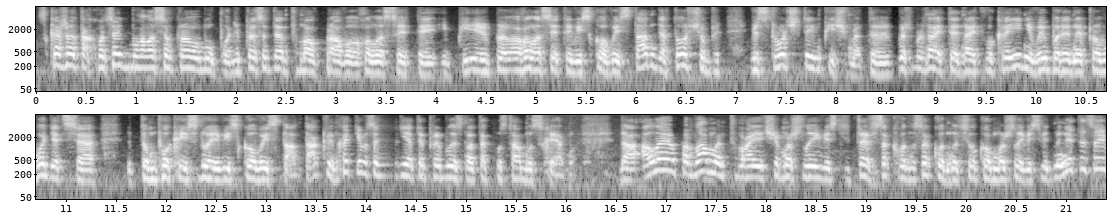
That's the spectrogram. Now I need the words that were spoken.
Скажу так, оце відбувалося в правовому полі. Президент мав право оголосити і оголосити військовий стан для того, щоб відстрочити імпічмент. Е, Ви ж знаєте, навіть в Україні вибори не проводяться, тому поки існує військовий стан. Так він хотів задіяти приблизно таку саму схему. Але парламент, маючи можливість, і теж закон, законно цілком можливість відмінити цей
